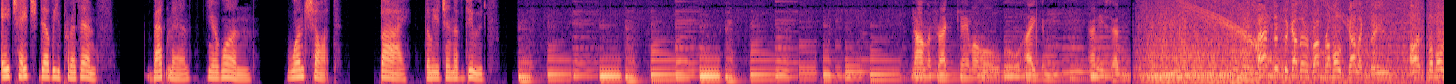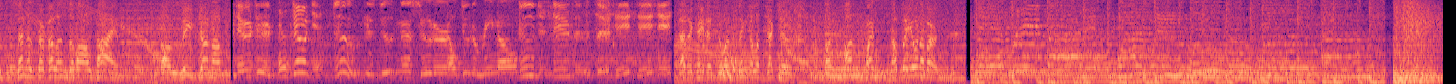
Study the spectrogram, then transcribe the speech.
HHW presents Batman Year One One Shot by the Legion of Dudes. Down the track came a hobo hiking, and he said, Banded together from remote galaxies are the most sinister villains of all time. The Legion of Dude, dude, dude, dude, Dude is dudeness, duder, El Duderino. dude, dude, dude, dude, dude, dude. dedicated to a single objective, the conquest of the universe.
